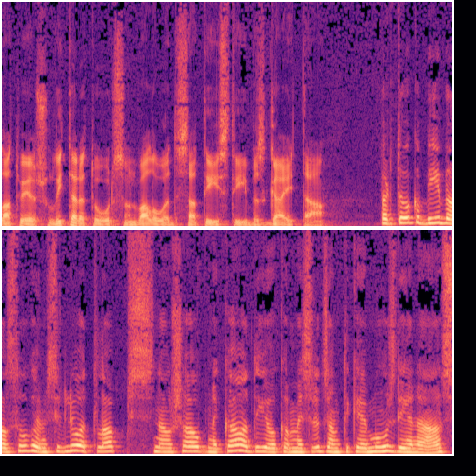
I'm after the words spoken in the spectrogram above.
latviešu literatūras un valodas attīstības gaitā. Par to, ka Bībeles tulkojums ir ļoti labs, nav šaubu nekādu, jo, kā mēs redzam, tikai mūsdienās,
